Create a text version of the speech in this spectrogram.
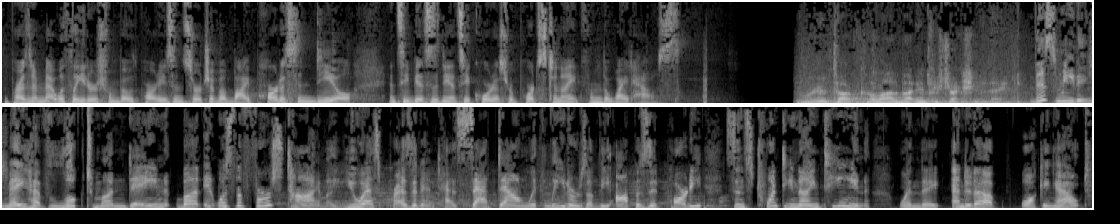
The president met with leaders from both parties in search of a bipartisan deal. And CBS's Nancy Cordes reports tonight from the White House. We're going to talk a lot about infrastructure today. This meeting may have looked mundane, but it was the first time a U.S. president has sat down with leaders of the opposite party since 2019, when they ended up walking out.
